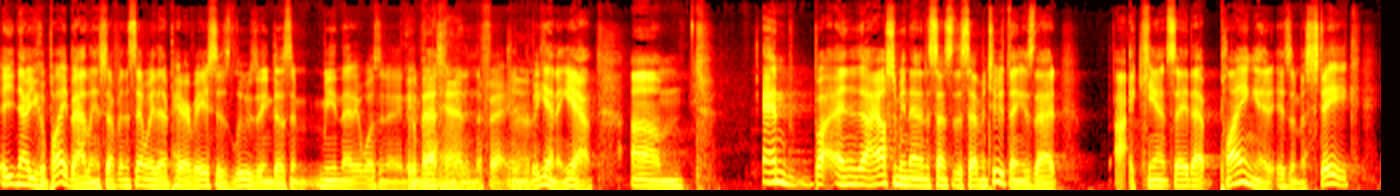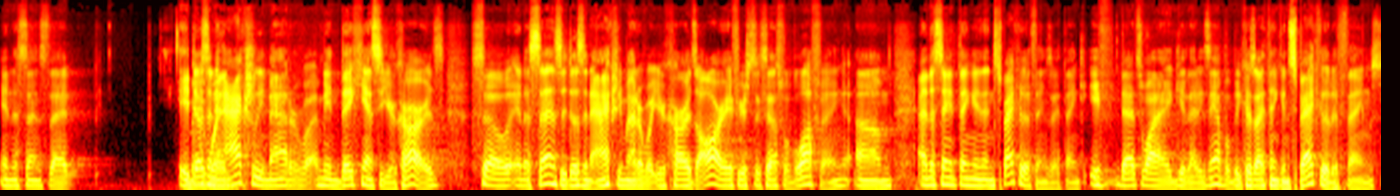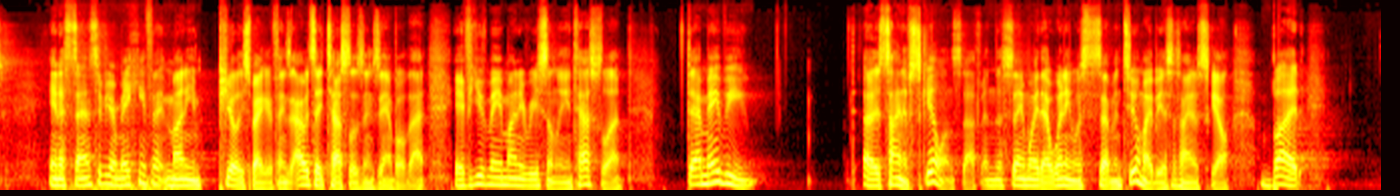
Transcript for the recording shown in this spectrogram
now you can play badly and stuff. In the same way that a pair of aces losing doesn't mean that it wasn't an bad investment in the fa- in the beginning. Yeah. Um, and but and I also mean that in the sense of the seven two thing is that I can't say that playing it is a mistake in the sense that it doesn't win. actually matter. What, I mean, they can't see your cards, so in a sense, it doesn't actually matter what your cards are if you're successful bluffing. Um, and the same thing in, in speculative things. I think if that's why I give that example because I think in speculative things. In a sense, if you're making th- money in purely speculative things, I would say Tesla's an example of that. If you've made money recently in Tesla, that may be a sign of skill and stuff. In the same way that winning with 7-2 might be a sign of skill. But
